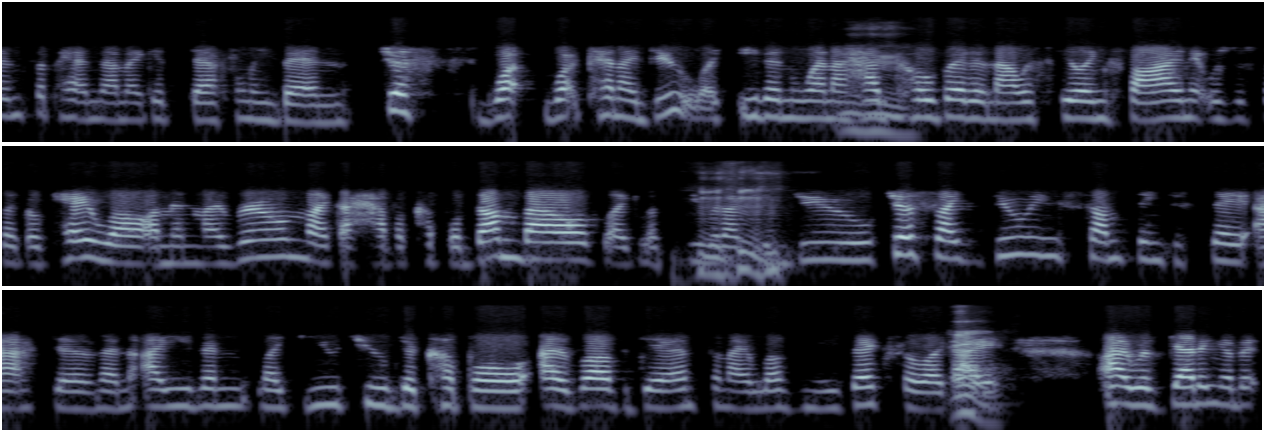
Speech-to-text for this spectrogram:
since the pandemic, it's definitely been just what what can I do? Like even when I had mm-hmm. COVID and I was feeling fine, it was just like, okay, well, I'm in my room, like I have a couple dumbbells, like let's see what I can do. Just like doing something to stay active. And I even like YouTubed a couple. I love dance and I love music, so like oh. I I was getting a bit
